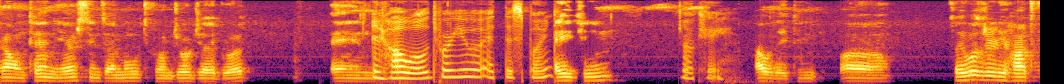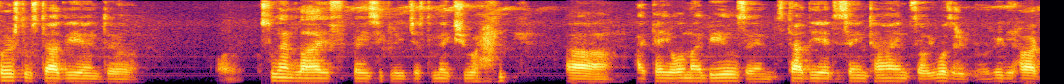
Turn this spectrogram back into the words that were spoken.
around ten years since I moved from Georgia abroad, And and how old were you at this point? 18 Okay. 18. Uh, so it was really hard first to study and uh, uh, student life, basically, just to make sure uh, I pay all my bills and study at the same time. So it was really hard.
